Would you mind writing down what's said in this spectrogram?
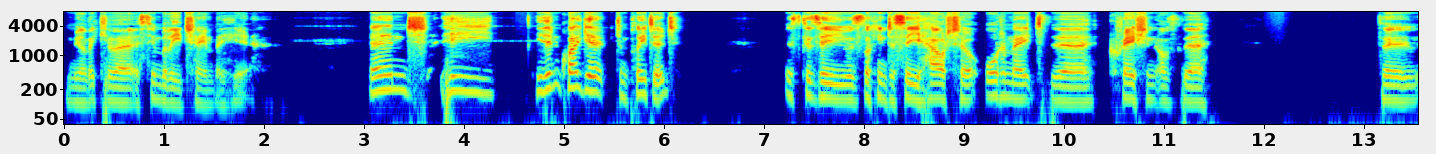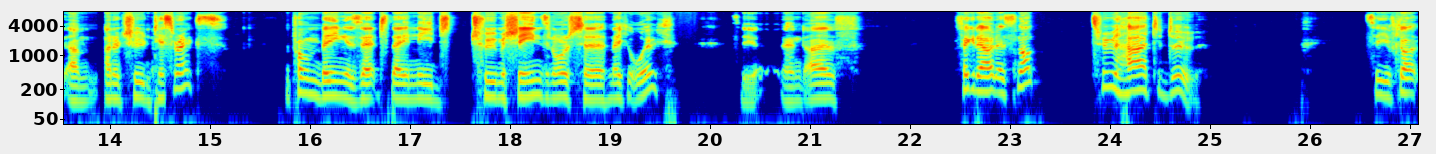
molecular assembly chamber here. And he he didn't quite get it completed. It's because he was looking to see how to automate the creation of the the um, unattuned tesseracts. The problem being is that they need two machines in order to make it work. See, and I've figured out it's not too hard to do. So you've got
